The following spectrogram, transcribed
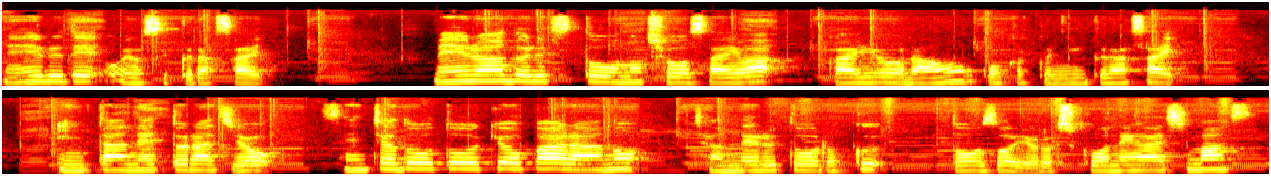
メールでお寄せください。メールアドレス等の詳細は概要欄をご確認ください。インターネットラジオ煎茶堂東京パーラーのチャンネル登録どうぞよろしくお願いします。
